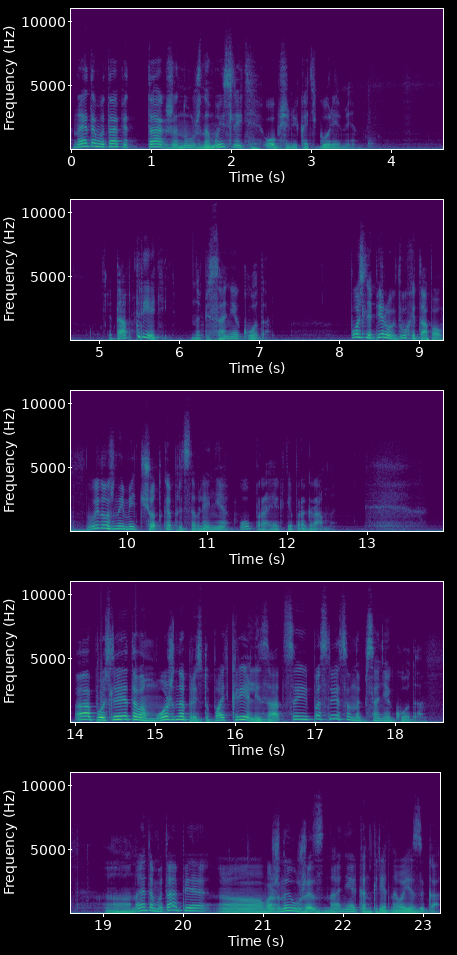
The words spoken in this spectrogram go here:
На этом этапе также нужно мыслить общими категориями. Этап третий. Написание кода. После первых двух этапов вы должны иметь четкое представление о проекте программы. А после этого можно приступать к реализации посредством написания кода. А, на этом этапе а, важны уже знания конкретного языка.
